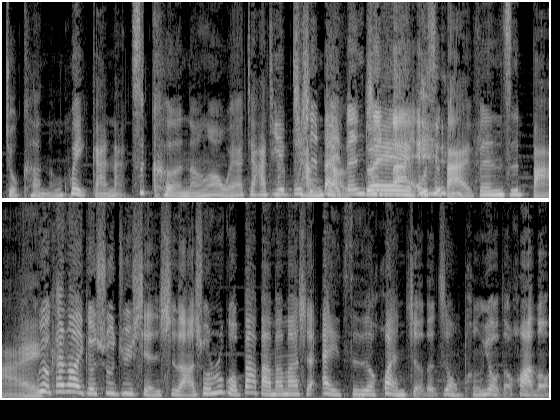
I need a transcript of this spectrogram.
就可能会感染，是可能哦。我要加强，也不是百分之百，不是百分之百。我有看到一个数据显示啦，说如果爸爸妈妈是艾滋患者的这种朋友的话呢，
